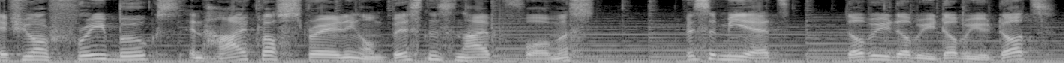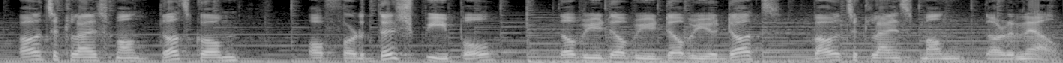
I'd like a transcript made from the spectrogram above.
If you want free books and high class training on business and high performance, visit me at www.wouterkleinsman.com or for the Dutch people, www.wouterkleinsman.nl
